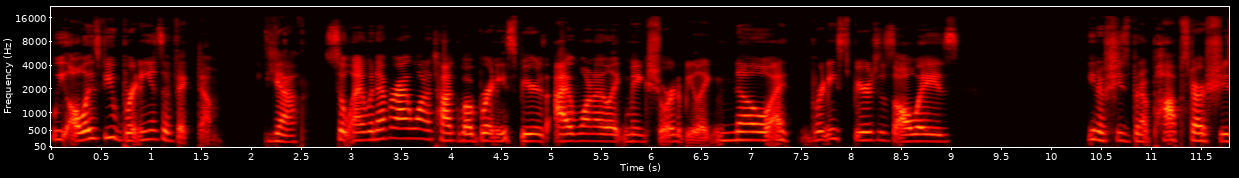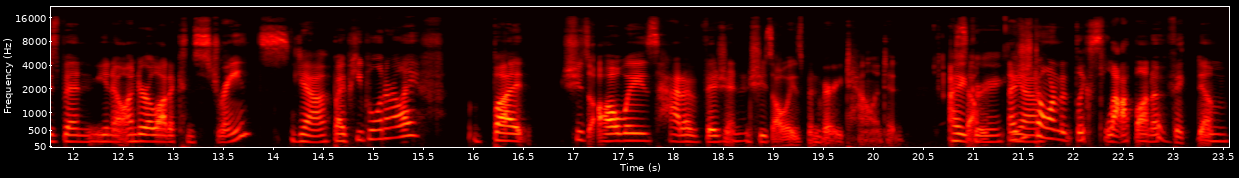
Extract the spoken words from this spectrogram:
we always view Britney as a victim. yeah. So I, whenever I want to talk about Britney Spears, I want to like make sure to be like, no, I Britney Spears is always, you know, she's been a pop star. She's been, you know, under a lot of constraints Yeah, by people in her life, but she's always had a vision and she's always been very talented. I So, agree. I just don't want to like slap on a victim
